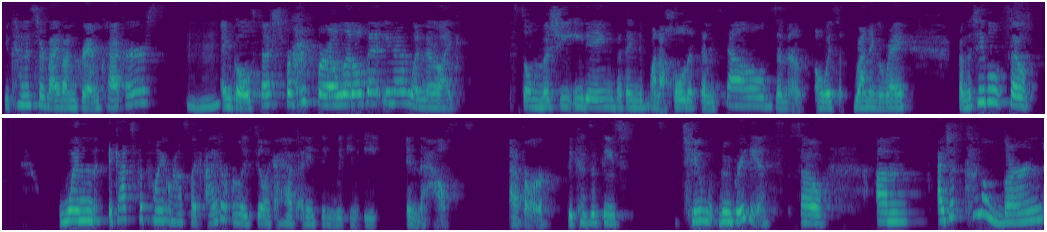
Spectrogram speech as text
you kind of survive on graham crackers mm-hmm. and goldfish for for a little bit. You know, when they're like still mushy eating, but they want to hold it themselves, and they're always running away from the table. So when it got to the point where I was like, I don't really feel like I have anything we can eat in the house ever because of these two ingredients. So um, I just kind of learned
